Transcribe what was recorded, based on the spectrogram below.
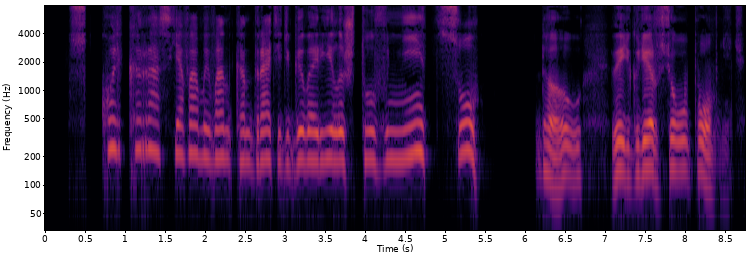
— Сколько раз я вам, Иван Кондратич, говорила, что в Ниццу? — Да, ведь где ж все упомнить?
